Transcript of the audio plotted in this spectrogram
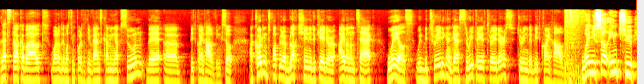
let's talk about one of the most important events coming up soon, the uh, Bitcoin halving. So according to popular blockchain educator Ivan on Tech, whales will be trading against retail traders during the Bitcoin halving. When you sell into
